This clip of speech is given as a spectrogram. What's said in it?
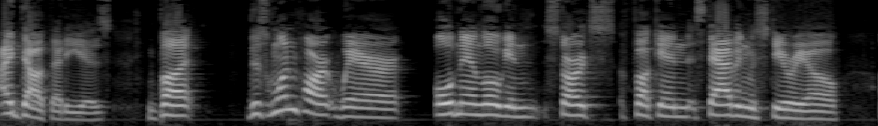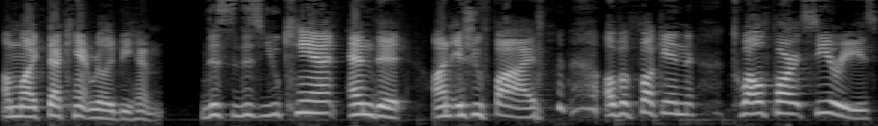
I doubt that he is. But this one part where Old Man Logan starts fucking stabbing Mysterio, I'm like, that can't really be him. This this you can't end it on issue five of a fucking twelve part series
